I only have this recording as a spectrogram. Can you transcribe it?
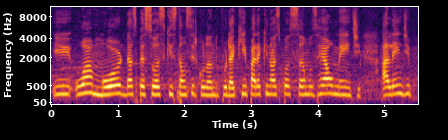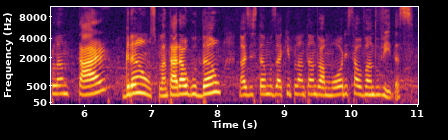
e o amor das pessoas que estão circulando por aqui para que nós possamos realmente, além de plantar grãos, plantar algodão, nós estamos aqui plantando amor e salvando vidas.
